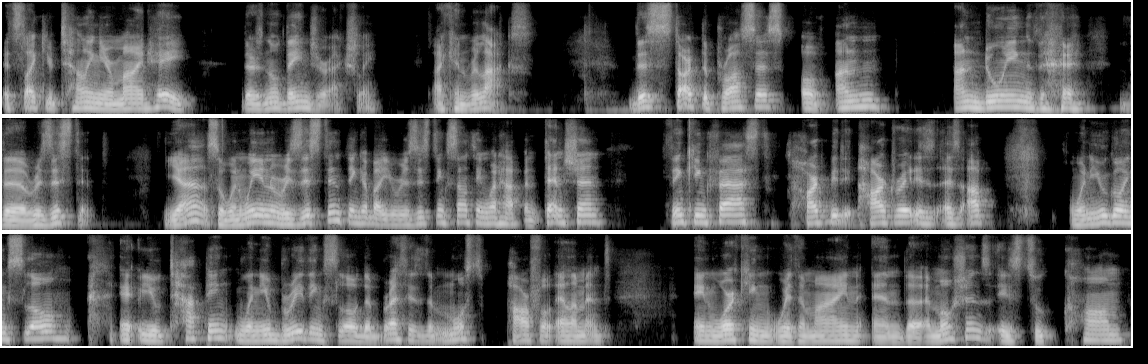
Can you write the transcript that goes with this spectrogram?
it's like you're telling your mind, hey, there's no danger actually. I can relax. This start the process of un, undoing the, the resistant. Yeah, so when we're in a resistant, think about you resisting something, what happened? Tension, thinking fast, heartbeat, heart rate is, is up. When you're going slow, it, you tapping, when you're breathing slow, the breath is the most powerful element in working with the mind and the emotions is to calm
